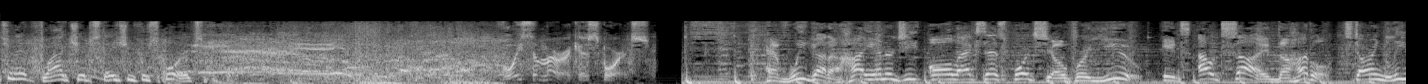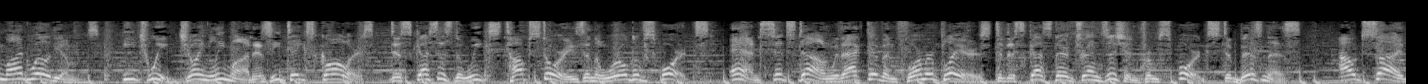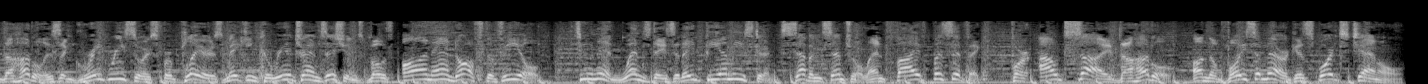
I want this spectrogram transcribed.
Internet flagship station for sports. Voice America Sports. Have we got a high energy, all access sports show for you? It's Outside the Huddle, starring Lemont Williams. Each week, join Lemont as he takes callers, discusses the week's top stories in the world of sports, and sits down with active and former players to discuss their transition from sports to business. Outside the Huddle is a great resource for players making career transitions both on and off the field. Tune in Wednesdays at 8 p.m. Eastern, 7 Central, and 5 Pacific for Outside the Huddle on the Voice America Sports Channel.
